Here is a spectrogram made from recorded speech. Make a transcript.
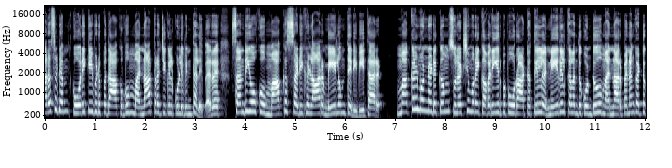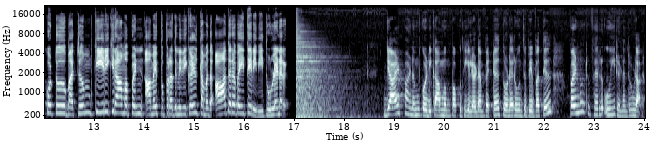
அரசிடம் கோரிக்கை விடுப்பதாகவும் மன்னார் பிரஜைகள் குழுவின் தலைவர் சந்தியோகோ மாக்கஸ் அடிகளார் மேலும் தெரிவித்தார். மக்கள் முன்னெடுக்கும் சுழற்சி முறை கவனஈர்ப்பு போராட்டத்தில் நேரில் கலந்து கொண்டு மன்னார் பெனங்கட்டுக்கொட்டு மற்றும் கீரி கிராம பெண் அமைப்பு பிரதிநிதிகள் தமது ஆதரவை தெரிவித்துள்ளனர். யாழ்ப்பாணம் கொடிகாமம் பகுதியில் இடம்பெற்ற தொடருந்து விபத்தில் பெண்ணொருவர் உயிரிழந்துள்ளார்.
